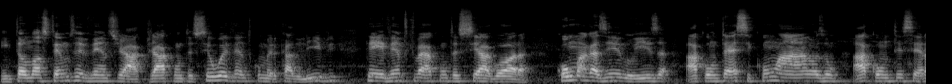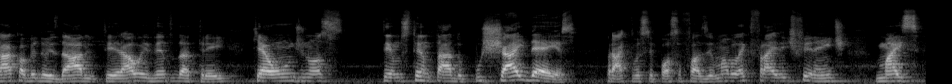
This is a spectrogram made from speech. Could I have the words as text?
Então nós temos eventos já, já aconteceu o evento com o Mercado Livre, tem evento que vai acontecer agora com o Magazine Luiza, acontece com a Amazon, acontecerá com a B2W, terá o evento da Trey, que é onde nós temos tentado puxar ideias para que você possa fazer uma Black Friday diferente, mas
